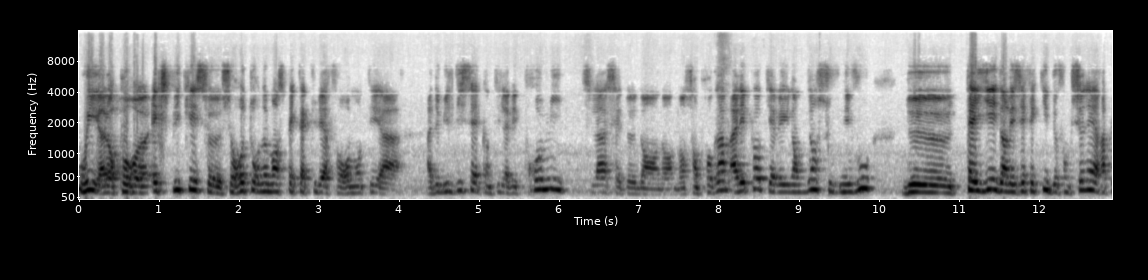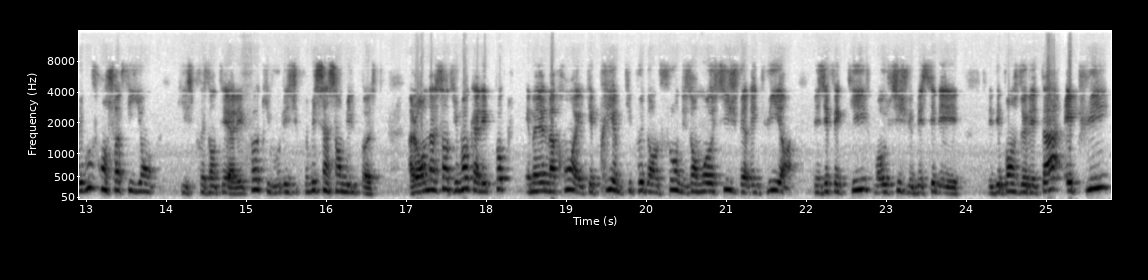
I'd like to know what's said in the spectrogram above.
Oui, alors pour euh, expliquer ce, retournement spectaculaire, il faut remonter à, 2017, quand il avait promis cela dans, dans son programme. À l'époque, il y avait une ambiance, souvenez-vous, de tailler dans les effectifs de fonctionnaires. Rappelez-vous François Fillon, qui se présentait à l'époque, il voulait supprimer 500 000 postes. Alors on a le sentiment qu'à l'époque, Emmanuel Macron a été pris un petit peu dans le flou en disant moi aussi je vais réduire les effectifs, moi aussi je vais baisser les, dépenses de l'État. Et puis,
